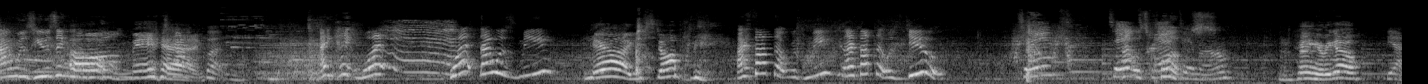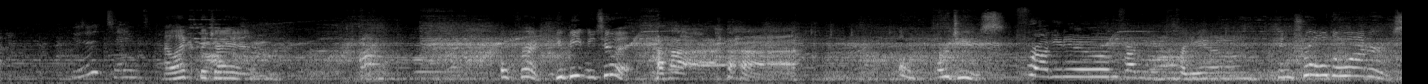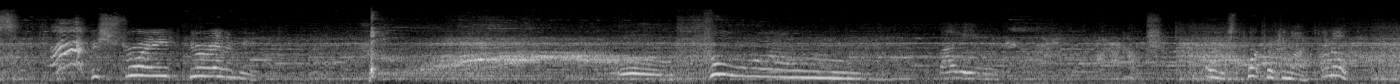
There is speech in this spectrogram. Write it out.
I was using the Oh, wrong man. attack button. I hate what? What? That was me? Yeah, you stomped me. I thought that was me. I thought that was you. Change, change That was close. Mom. Okay, here we go. Yeah. You should change. I like the giant. Oh, Fred, you beat me to it. Oh, oh, jeez. Froggy Doom, Froggy Doom, Froggy Doom. Control the waters. Ah! Destroy your enemy. Oh. Boom. Ouch. Oh, your support Pokemon. Oh no.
